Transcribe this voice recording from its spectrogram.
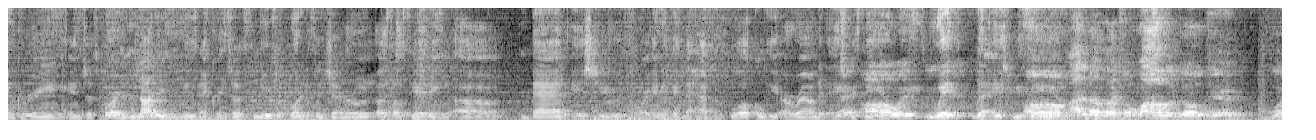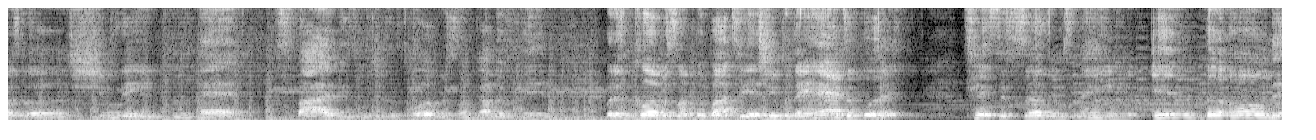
anchoring and just or not even news anchoring, just news reporters in general associating um, bad issues or anything that happens locally around an HBCU with the HBCU. Um, I know like a while ago there was a shooting Mm-hmm. at Spivey's, which is a club or something. I've never been. but it's a club or something by TSU. But they had to put Texas Southern's name in the um The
